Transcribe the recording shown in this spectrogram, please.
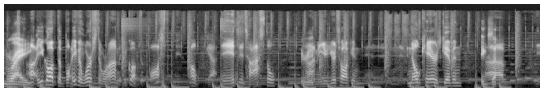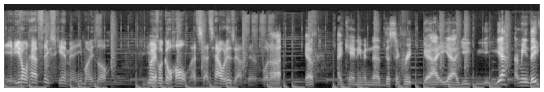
right. Uh, you go up to Bo- even worse than where I'm at. You go up to Boston. Man. Oh my God, it's it's hostile. I mean, you're, you're talking uh, no cares given. exactly. Uh, if you don't have thick skin, man, you might as well you might as well go home. That's that's how it is out there. But uh, Uh, Yep. I can't even uh, disagree. Yeah, yeah, you, yeah. I mean, they,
